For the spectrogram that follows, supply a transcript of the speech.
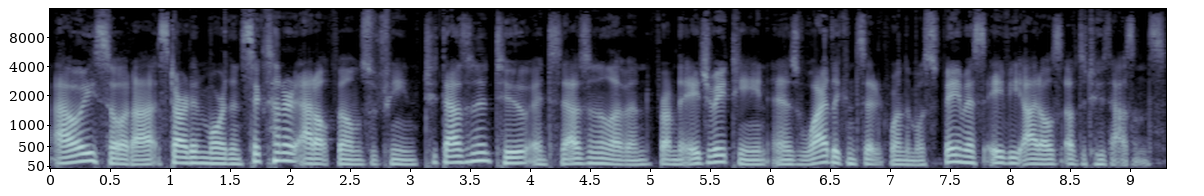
Aoi Sora starred in more than 600 adult films between 2002 and 2011 from the age of 18 and is widely considered one of the most famous AV idols of the 2000s.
